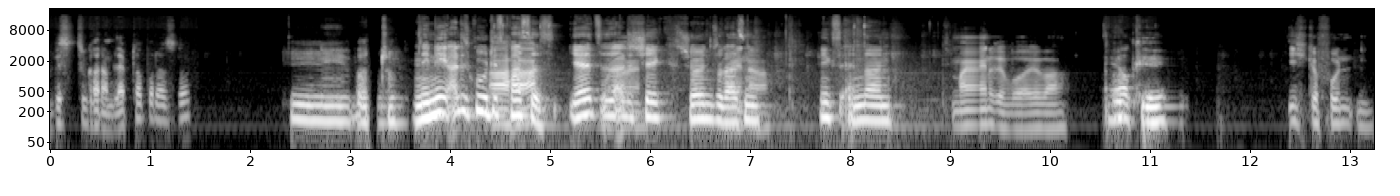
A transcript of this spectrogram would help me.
bist du gerade am Laptop oder so? Nee, warte. Nee, nee, alles gut, jetzt Aha. passt es. Jetzt ist Oh alles schick, schön so lassen. Meiner. Nichts ändern. Mein Revolver. Ja, okay. Ich gefunden.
